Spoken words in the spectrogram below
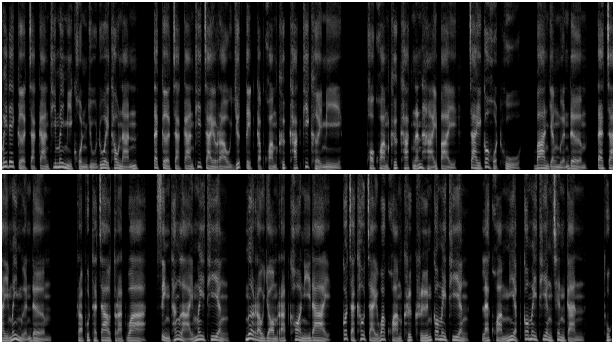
ไม่ได้เกิดจากการที่ไม่มีคนอยู่ด้วยเท่านั้น แต่เกิดจากการที่ใจเรายึดติดกับความคึกคักที่เคยมี พอความคึกคักนั้นหายไป ใจก็หดหู่ บ้านยังเหมือนเดิม แต่ใจไม่เหมือนเดิม พระพุทธเจ้าตรัสว่า สิ่งทั้งหลายไม่เที่ยง เมื่อเรายอมรับข้อนี้ได้ ก็จะเข้าใจว่าความคลึกครื้นก็ไม่เที่ยง และความเงียบก็ไม่เที่ยงเช่นกัน ทุก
